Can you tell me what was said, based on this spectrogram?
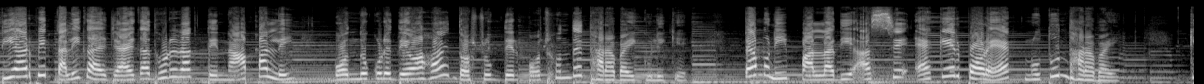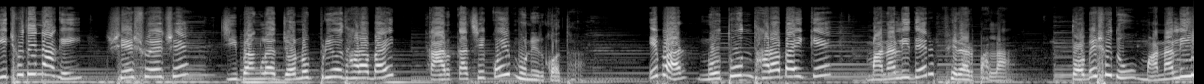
টিআরপির তালিকায় জায়গা ধরে রাখতে না পারলেই বন্ধ করে দেওয়া হয় দর্শকদের পছন্দের ধারাবাহিকগুলিকে। তেমনি পাল্লা দিয়ে আসছে একের পর এক নতুন ধারাবাহিক। কিছুদিন আগেই শেষ হয়েছে জি বাংলার জনপ্রিয় ধারাবাহিক কার কাছে কই মনের কথা। এবার নতুন ধারাবাহিকে মানালিদের ফেরার পালা। তবে শুধু মানালিই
